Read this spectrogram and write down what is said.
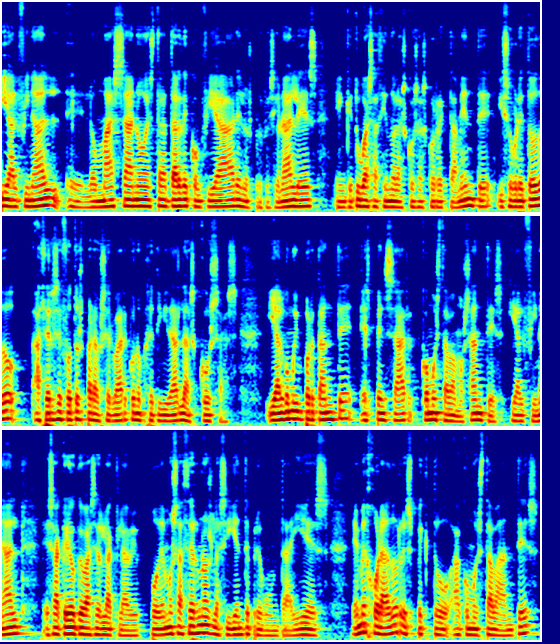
y al final eh, lo más sano es tratar de confiar en los profesionales, en que tú vas haciendo las cosas correctamente y sobre todo hacerse fotos para observar con objetividad las cosas. Y algo muy importante es pensar cómo estábamos antes y al final esa creo que va a ser la clave. Podemos hacernos la siguiente pregunta y es ¿he mejorado respecto a cómo estaba antes?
